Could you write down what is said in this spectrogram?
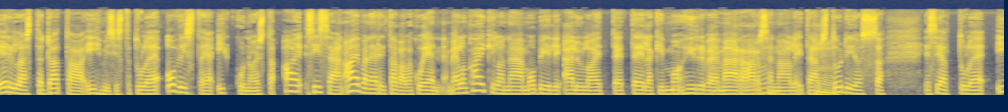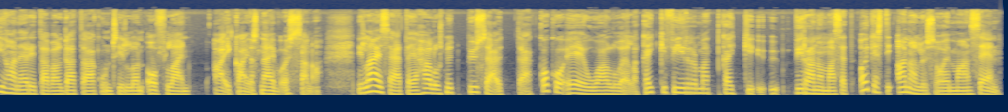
erilaista dataa ihmisistä tulee ovista ja ikkunoista ai- sisään aivan eri tavalla kuin ennen. Meillä on kaikilla nämä mobiiliälylaitteet, teilläkin hirveä määrä mm-hmm. arsenaalia täällä mm. studiossa ja sieltä tulee ihan eri tavalla dataa kuin silloin offline aikaan, jos näin voisi sanoa, niin lainsäätäjä halusi nyt pysäyttää koko EU-alueella, kaikki firmat, kaikki viranomaiset oikeasti analysoimaan sen,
